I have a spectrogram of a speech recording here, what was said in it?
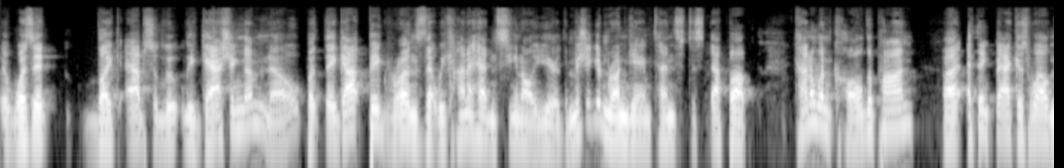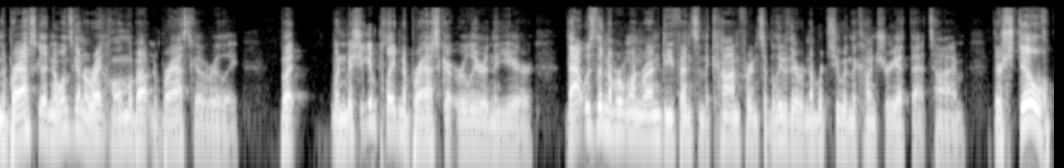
it, was it like absolutely gashing them? No, but they got big runs that we kind of hadn't seen all year. The Michigan run game tends to step up kind of when called upon. Uh, I think back as well, Nebraska, no one's going to write home about Nebraska really. But when Michigan played Nebraska earlier in the year, that was the number one run defense in the conference. I believe they were number two in the country at that time. They're still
